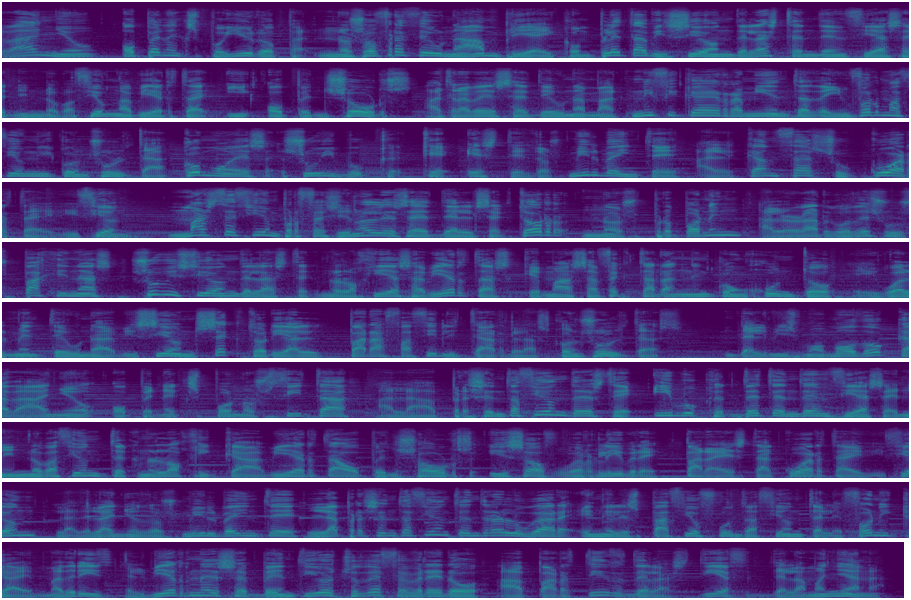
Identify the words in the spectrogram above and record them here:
Cada año, Open Expo Europe nos ofrece una amplia y completa visión de las tendencias en innovación abierta y open source, a través de una magnífica herramienta de información y consulta como es su ebook que este 2020 alcanza su cuarta edición. Más de 100 profesionales del sector nos proponen a lo largo de sus páginas su visión de las tecnologías abiertas que más afectarán en conjunto e igualmente una visión sectorial para facilitar las consultas. Del mismo modo, cada año Open Expo nos cita a la presentación de este ebook de tendencias en innovación tecnológica abierta, open source y software libre. Para esta cuarta edición, la del año 2020, la presentación tendrá lugar en el espacio Fundación Telefónica en Madrid el viernes 28 de febrero a partir de las 10 de la mañana.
